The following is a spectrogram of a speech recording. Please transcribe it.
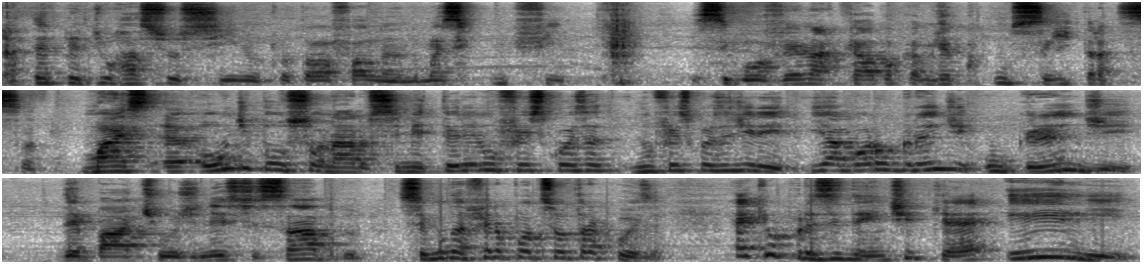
Até perdi o raciocínio que eu estava falando, mas enfim esse governo acaba com a minha concentração. Mas é, onde Bolsonaro se meteu, ele não fez coisa, não fez coisa direito. E agora o grande, o grande debate hoje neste sábado, segunda-feira pode ser outra coisa. É que o presidente quer, ele,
